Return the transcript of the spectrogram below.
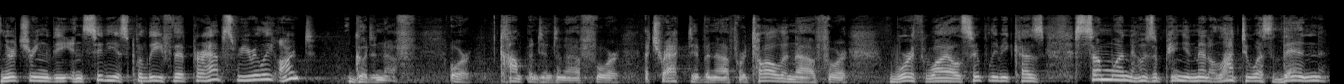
nurturing the insidious belief that perhaps we really aren't good enough or competent enough or attractive enough or tall enough or worthwhile simply because someone whose opinion meant a lot to us then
